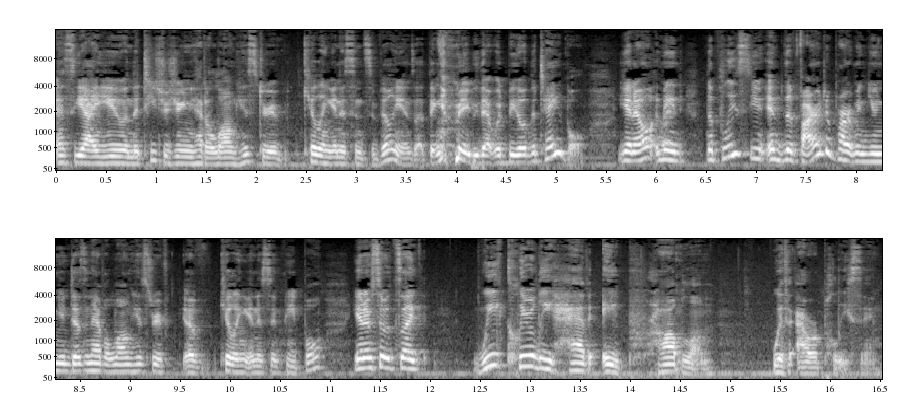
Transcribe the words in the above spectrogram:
SEIU and the teachers union had a long history of killing innocent civilians, I think maybe that would be on the table. You know, I mean, the police, the fire department union doesn't have a long history of, of killing innocent people. You know, so it's like we clearly have a problem with our policing,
